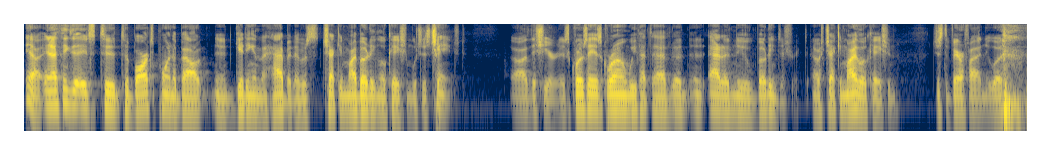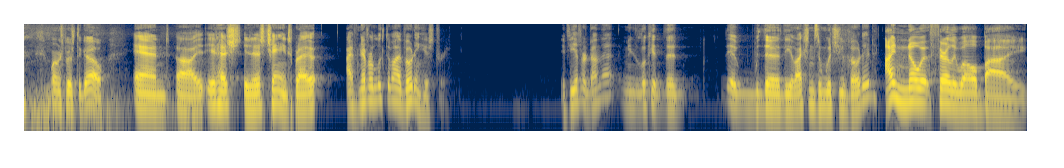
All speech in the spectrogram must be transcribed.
Yeah, and I think that it's to to Bart's point about you know, getting in the habit. I was checking my voting location, which has changed uh, this year. As Crozet has grown, we've had to have a, add a new voting district. And I was checking my location just to verify I knew where I'm supposed to go, and uh, it, it has it has changed. But I I've never looked at my voting history. Have you ever done that? I mean, look at the the the, the elections in which you voted. I know it fairly well by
